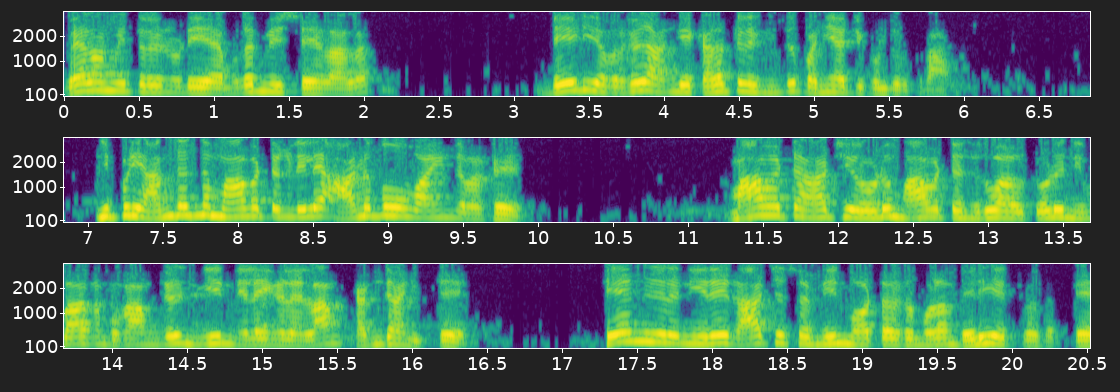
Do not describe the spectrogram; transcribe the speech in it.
வேளாண்மை துறையினுடைய முதன்மை செயலாளர் டேடி அவர்கள் அங்கே களத்தில் நின்று பணியாற்றி கொண்டிருக்கிறார். இப்படி அந்தந்த மாவட்டங்களிலே அனுபவம் வாய்ந்தவர்கள் மாவட்ட ஆட்சியரோடு மாவட்ட நிர்வாகத்தோடு நிவாரண முகாம்கள் நீர்நிலைகள் எல்லாம் கண்காணித்து தேங்குகிற நீரை ராட்சச மீன் மோட்டார்கள் மூலம் வெளியேற்றுவதற்கு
